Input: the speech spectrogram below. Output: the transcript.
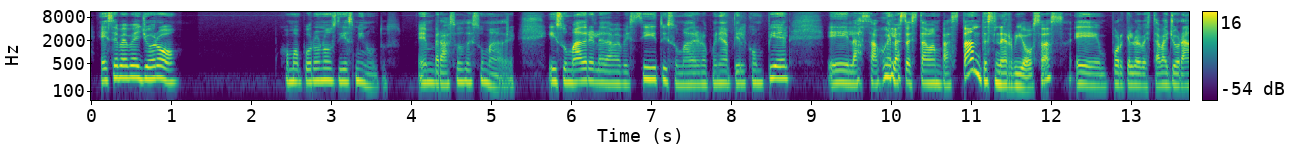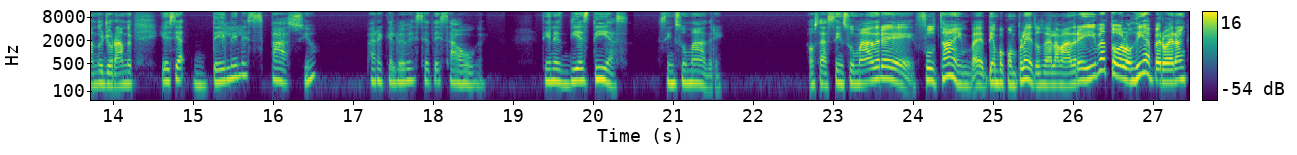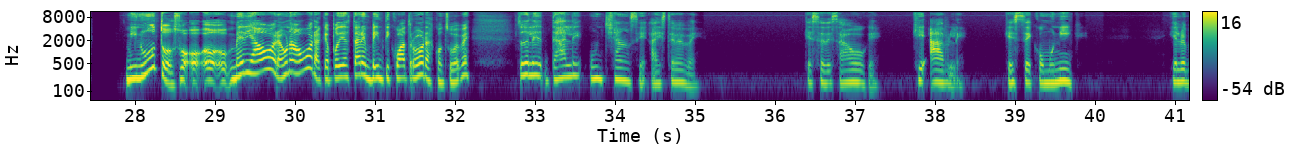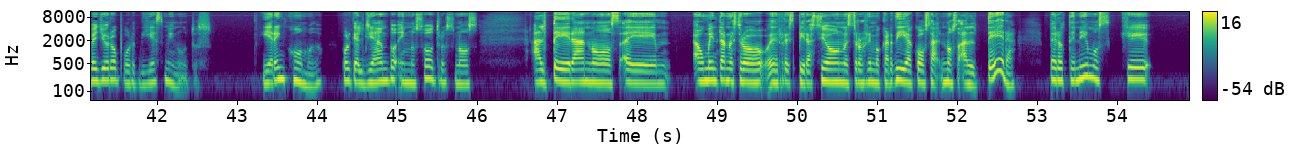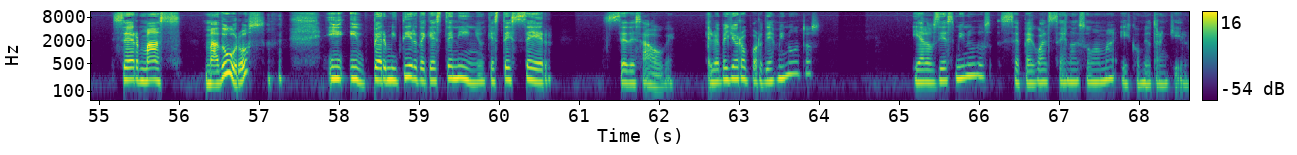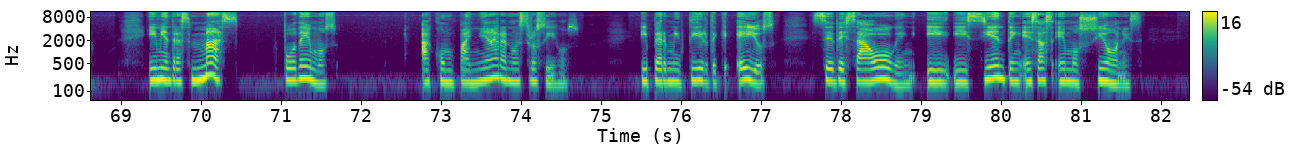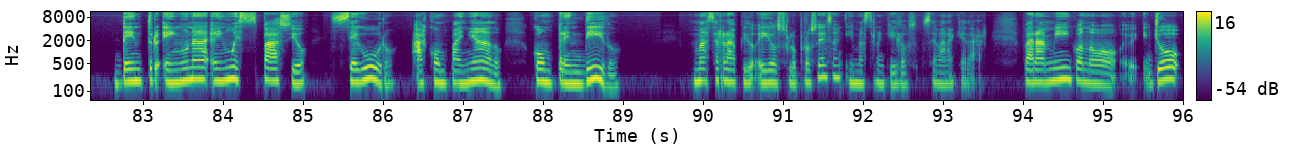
Ese bebé lloró como por unos 10 minutos en brazos de su madre. Y su madre le daba besito y su madre lo ponía piel con piel. Eh, las abuelas estaban bastante nerviosas eh, porque el bebé estaba llorando, llorando. Y decía, dele el espacio para que el bebé se desahogue. Tienes 10 días sin su madre. O sea, sin su madre full time, eh, tiempo completo. O sea, la madre iba todos los días, pero eran minutos o, media hora, una hora que podía estar en 24 horas con su bebé. Entonces, dale un chance a este bebé que se desahogue, que hable, que se comunique. Y el bebé lloró por 10 minutos. Y era incómodo porque el llanto en nosotros nos altera, nos eh, aumenta nuestra eh, respiración, nuestro ritmo cardíaco, o sea, nos altera. Pero tenemos que ser más maduros y, y permitir de que este niño, que este ser, se desahogue. El bebé lloró por 10 minutos y a los 10 minutos se pegó al seno de su mamá y comió tranquilo. Y mientras más podemos acompañar a nuestros hijos y permitir de que ellos se desahoguen y, y sienten esas emociones dentro en, una, en un espacio seguro, acompañado, comprendido, más rápido ellos lo procesan y más tranquilos se van a quedar. Para mí, cuando eh, yo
